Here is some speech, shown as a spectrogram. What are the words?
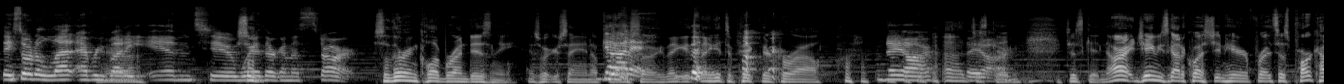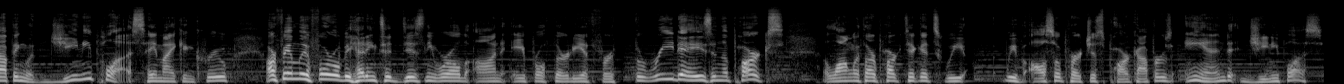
They sort of let everybody into So- where they're going to start. So they're in Club Run Disney, is what you're saying up Got there. it. So they get they get to pick their corral. They are. They Just are. kidding. Just kidding. All right, Jamie's got a question here. For it says park hopping with Genie Plus. Hey, Mike and crew. Our family of four will be heading to Disney World on April 30th for three days in the parks. Along with our park tickets, we We've also purchased Park Hoppers and Genie Plus.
